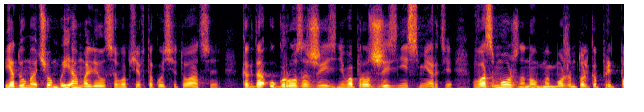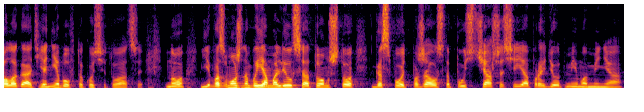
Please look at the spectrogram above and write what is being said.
я думаю, о чем бы я молился вообще в такой ситуации, когда угроза жизни, вопрос жизни и смерти. Возможно, ну, мы можем только предполагать, я не был в такой ситуации, но, возможно, бы я молился о том, что, Господь, пожалуйста, пусть чаша сия пройдет мимо меня,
